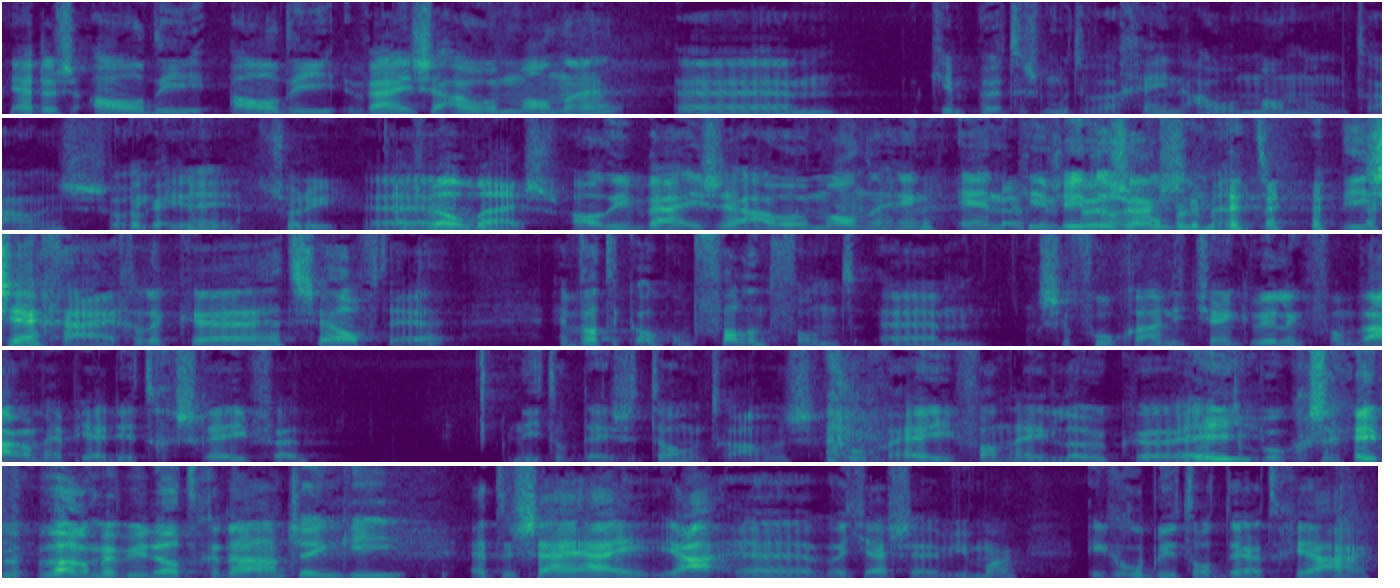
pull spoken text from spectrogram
Ja, dus al die, al die wijze oude mannen... ehm, Kim Putters moeten we geen oude man noemen trouwens. Sorry, Oké, Kim. nee, sorry. Eh, Hij is wel wijs. Al die wijze oude mannen en, en Kim als een Putters... compliment. die zeggen eigenlijk eh, hetzelfde. Hè? En wat ik ook opvallend vond, ehm, ze vroegen aan die Cenk Willink van waarom heb jij dit geschreven? Niet op deze toon trouwens. Ze vroegen, hey, van hey, leuk, eh, je Hey. hebt een boek geschreven, waarom heb je dat gedaan? Janky. En toen zei hij, ja, wat jij zei, Wiemar, ik roep dit al 30 jaar.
